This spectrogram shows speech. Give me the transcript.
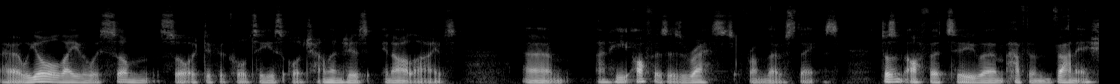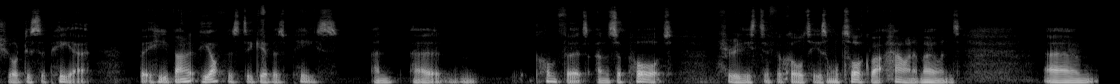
Uh, we all labour with some sort of difficulties or challenges in our lives, um, and he offers us rest from those things doesn't offer to um, have them vanish or disappear, but he, he offers to give us peace and uh, comfort and support through these difficulties. And we'll talk about how in a moment. Um,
